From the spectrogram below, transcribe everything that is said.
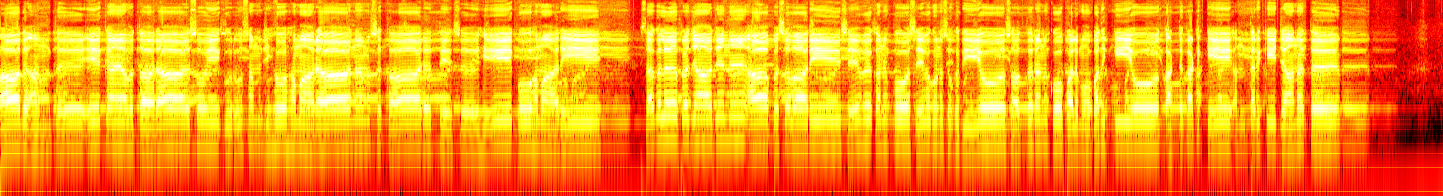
ਆਦ ਅੰਤ ਏਕ ਅਵਤਾਰਾ, ਸੋਈ ਗੁਰੂ ਸਮਝਿਓ ਹਮਾਰਾ, ਨਮਸਕਾਰ ਤਿਸ ਹੀ ਕੋ ਹਮਾਰੀ। ਸਗਲ ਪ੍ਰਜਾ ਜਨ ਆਪ ਸਵਾਰੀ, ਸੇਵਕਨ ਕੋ ਸੇਵ ਗੁਣ ਸੁਖ ਦਿਓ, ਸਤਰਨ ਕੋ ਪਲਮੋ ਬਦ ਕੀਓ ਕਟ ਕਟ ਕੇ ਅੰਤਰ ਕੀ ਜਾਣਤ।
